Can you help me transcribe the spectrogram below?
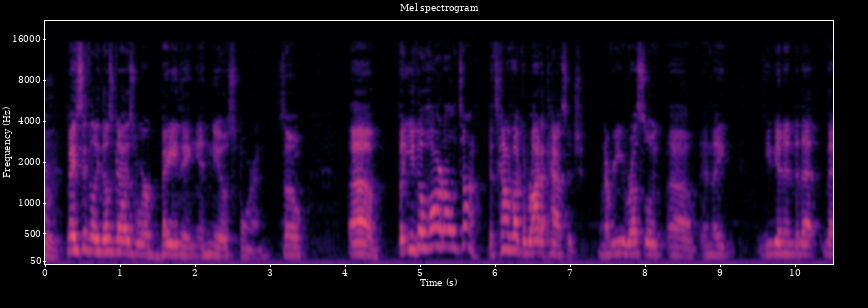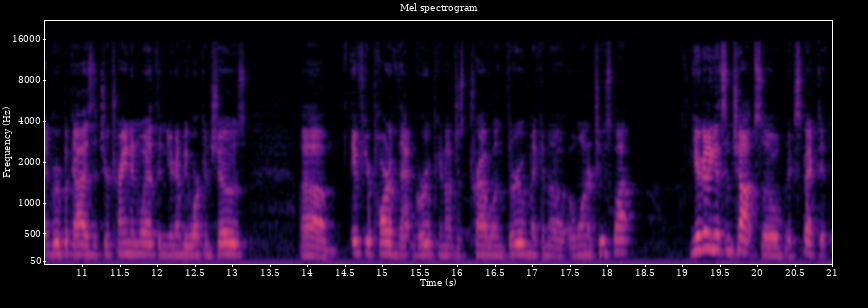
Basically, those guys were bathing in Neosporin. So, uh, but you go hard all the time. It's kind of like a rite of passage. Whenever you wrestle uh, and they you get into that that group of guys that you're training with and you're going to be working shows. Um, if you're part of that group, you're not just traveling through making a, a one or two spot. You're going to get some chops, so expect it.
